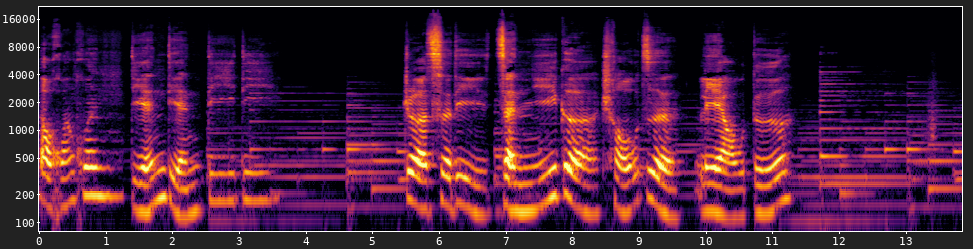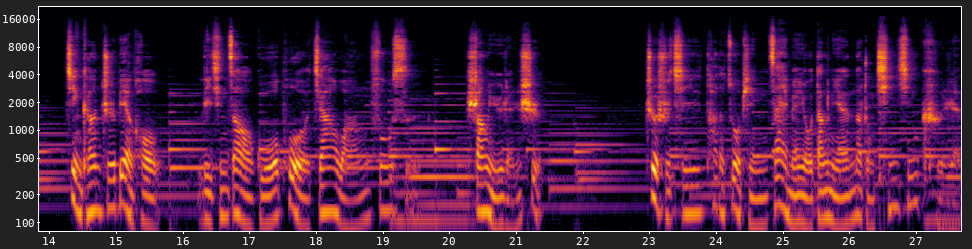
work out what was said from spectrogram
到黄昏点点滴滴。这次第怎一个愁字了得！靖康之变后，李清照国破家亡，夫死，伤于人世。这时期，他的作品再没有当年那种清新可人，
